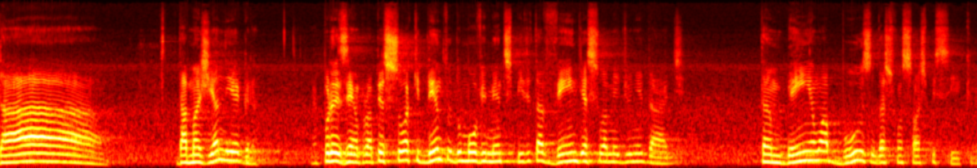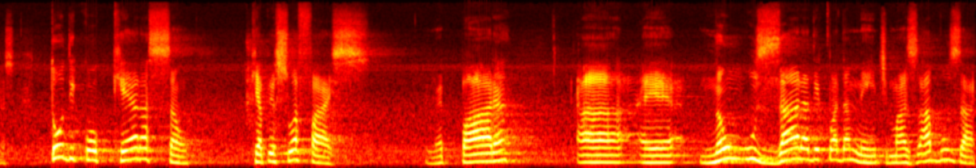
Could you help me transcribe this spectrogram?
da, da magia negra. Por exemplo, a pessoa que dentro do movimento espírita vende a sua mediunidade. Também é um abuso das funções psíquicas. Toda e qualquer ação que a pessoa faz né, para a, é, não usar adequadamente, mas abusar.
